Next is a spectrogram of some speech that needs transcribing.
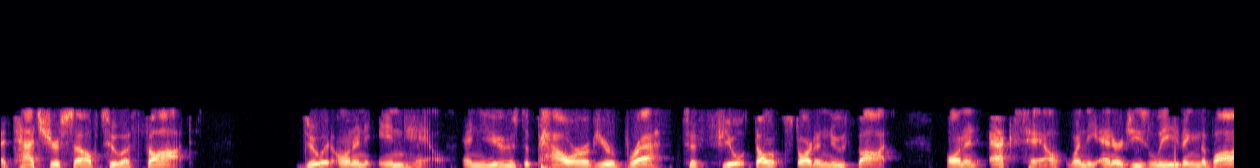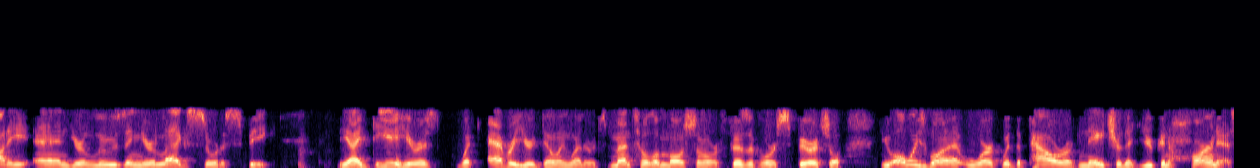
attach yourself to a thought, do it on an inhale and use the power of your breath to fuel. Don't start a new thought on an exhale when the energy is leaving the body and you're losing your legs, so to speak. The idea here is whatever you're doing, whether it's mental, emotional, or physical or spiritual, you always want to work with the power of nature that you can harness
